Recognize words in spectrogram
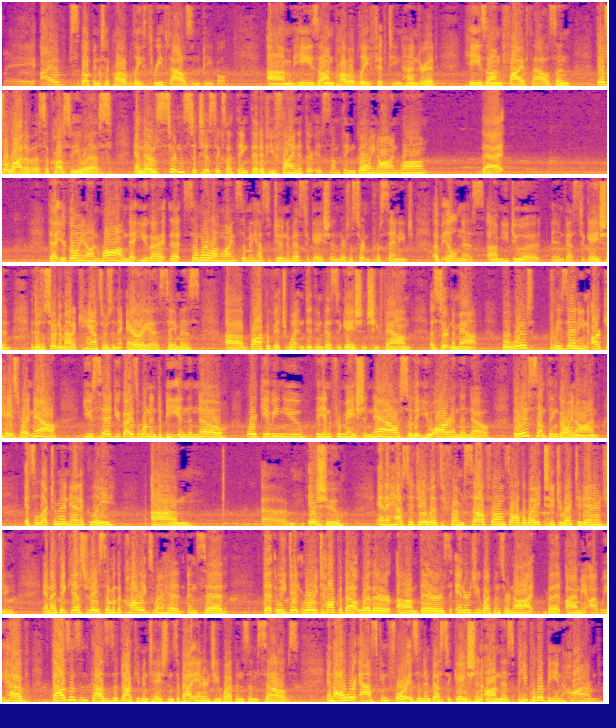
Say, I've spoken to probably 3,000 people. Um, he's on probably 1,500. He's on 5,000. There's a lot of us across the U.S. And there's certain statistics, I think, that if you find that there is something going on wrong, that that you're going on wrong, that you got that somewhere along the line somebody has to do an investigation. There's a certain percentage of illness. Um, you do a, an investigation. If there's a certain amount of cancers in an area, same as uh, Brockovich went and did the investigation, she found a certain amount. Well, we're presenting our case right now. You said you guys wanted to be in the know. We're giving you the information now so that you are in the know. There is something going on. It's electromagnetically um, um, issue, and it has to do with from cell phones all the way to directed energy. And I think yesterday some of the colleagues went ahead and said that we didn't really talk about whether um, there's energy weapons or not. But I mean, I, we have thousands and thousands of documentations about energy weapons themselves, and all we're asking for is an investigation on this. People are being harmed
